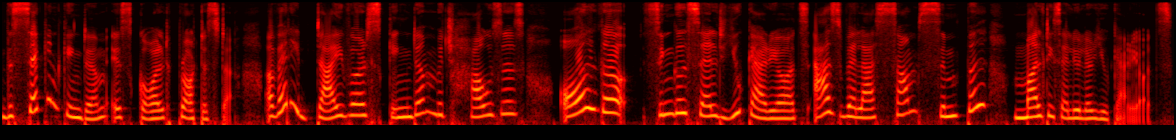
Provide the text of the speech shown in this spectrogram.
The second kingdom is called Protista, a very diverse kingdom which houses all the single celled eukaryotes as well as some simple multicellular eukaryotes.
